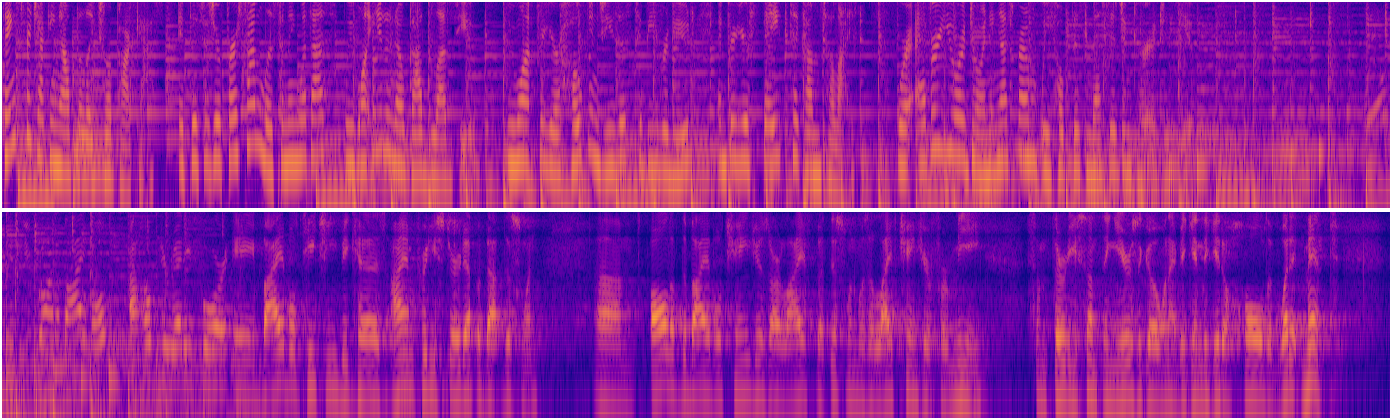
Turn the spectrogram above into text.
Thanks for checking out the Lakeshore Podcast. If this is your first time listening with us, we want you to know God loves you. We want for your hope in Jesus to be renewed and for your faith to come to life. Wherever you are joining us from, we hope this message encourages you. Well, if you brought a Bible, I hope you're ready for a Bible teaching because I am pretty stirred up about this one. Um, all of the Bible changes our life, but this one was a life changer for me some 30 something years ago when I began to get a hold of what it meant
